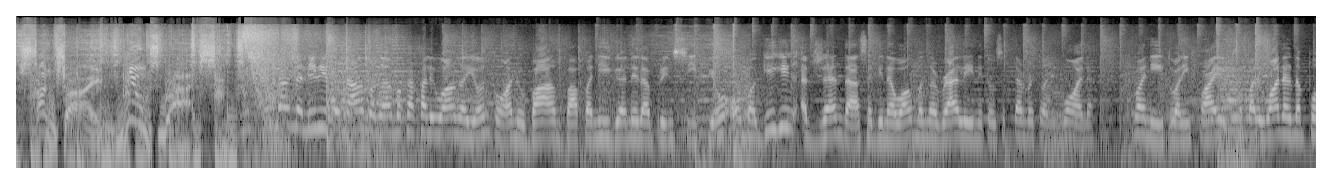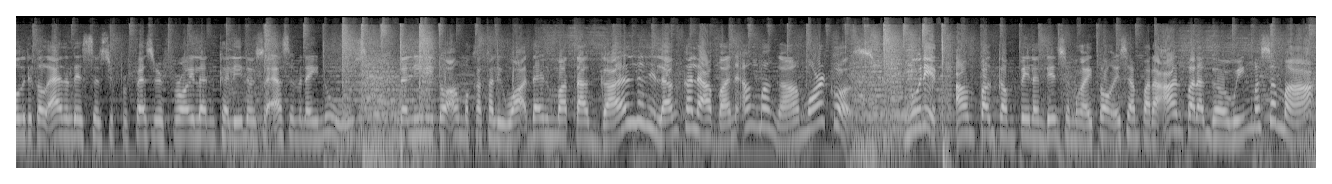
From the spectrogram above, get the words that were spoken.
Sunshine News Blast. Kulang nalilito na ang mga makakaliwa ngayon kung ano ba ang papanigan nilang prinsipyo o magiging agenda sa ginawang mga rally nito September 21, 2025. Sa paliwanag ng political analyst si Professor Froilan Calilo sa SMNI News, nalilito ang makakaliwa dahil matagal na nilang kalaban ang mga Marcos. Ngunit ang pagkampilan din sa mga ito ang isang paraan para gawing masama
